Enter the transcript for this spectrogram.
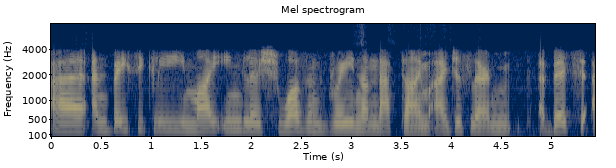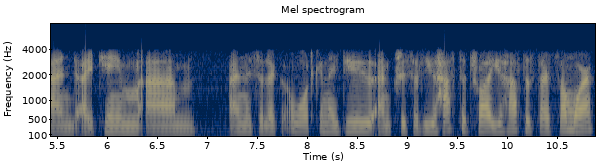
Uh, and basically, my English wasn't great on that time. I just learned a bit, and I came um, and I said, like, what can I do? And Chris said, you have to try. You have to start somewhere.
